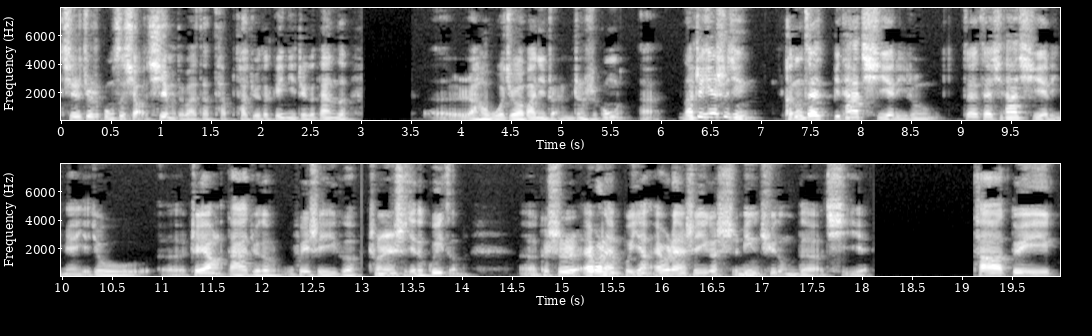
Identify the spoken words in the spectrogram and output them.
其实就是公司小气嘛，对吧？他他他觉得给你这个单子，呃，然后我就要把你转成正式工了，啊，那这些事情可能在其他企业里中，在在其他企业里面也就呃这样了，大家觉得无非是一个成人世界的规则嘛，呃，可是 Everland 不一样，Everland 是一个使命驱动的企业，他对。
